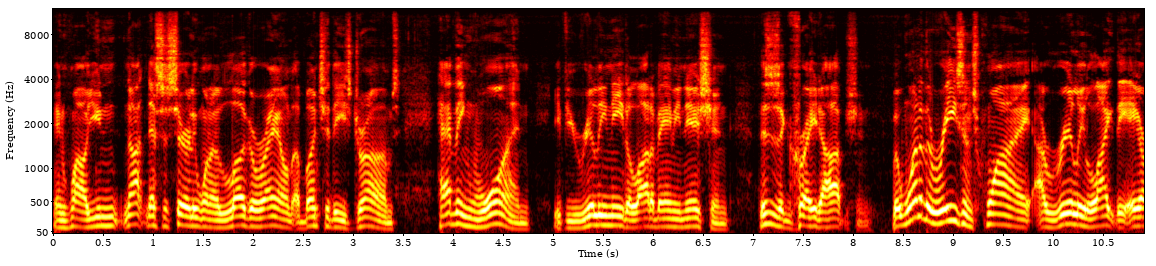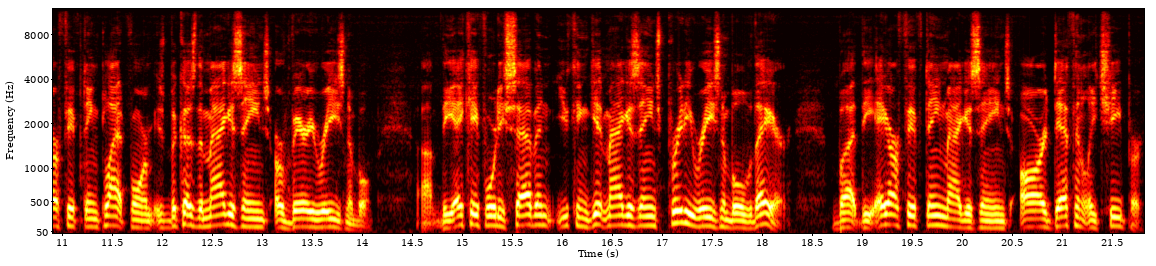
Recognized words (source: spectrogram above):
And while you not necessarily want to lug around a bunch of these drums, having one, if you really need a lot of ammunition, this is a great option. But one of the reasons why I really like the AR-15 platform is because the magazines are very reasonable. Uh, the AK-47, you can get magazines pretty reasonable there, but the AR-15 magazines are definitely cheaper.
